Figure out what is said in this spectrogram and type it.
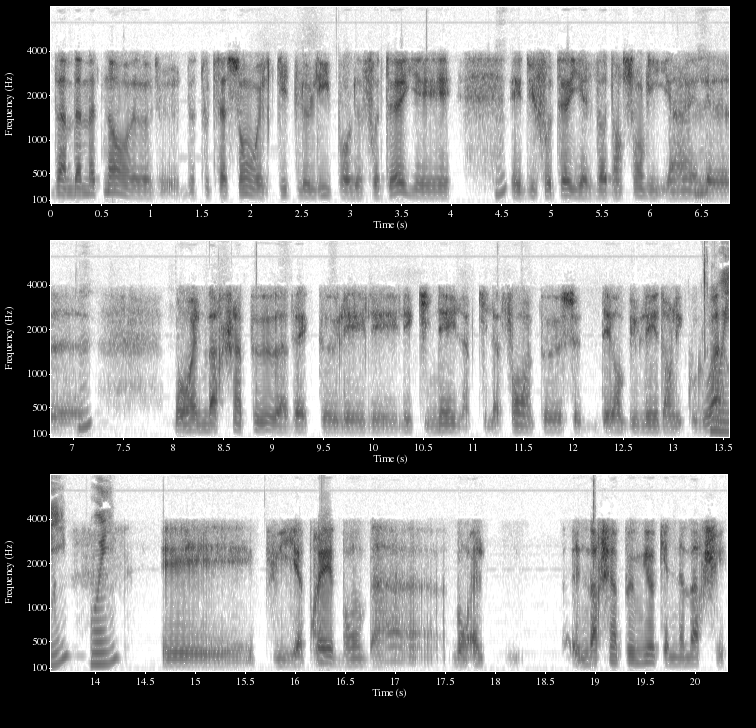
ben, ben, maintenant, euh, de, de toute façon, elle quitte le lit pour le fauteuil et, et du fauteuil, elle va dans son lit. Hein, elle, euh, Hmm. Bon, elle marche un peu avec euh, les, les, les kinés là, qui la font un peu se déambuler dans les couloirs. Oui, oui. Et puis après, bon, ben, bon, elle, elle marche un peu mieux qu'elle n'a marché.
